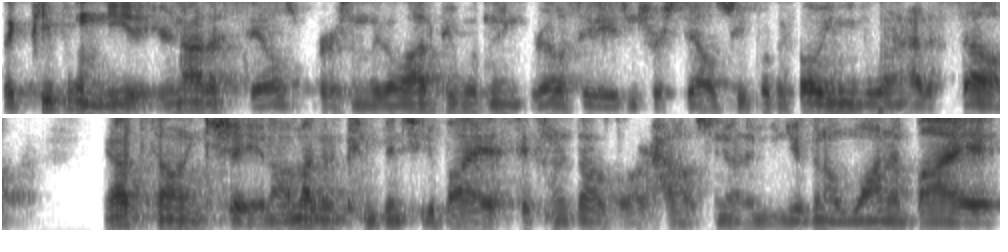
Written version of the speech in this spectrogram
like people need it you're not a salesperson like a lot of people think real estate agents are salespeople like oh you need to learn how to sell you're not selling shit. You know i'm not going to convince you to buy a $600000 house. You know what i mean? You're going to want to buy it.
